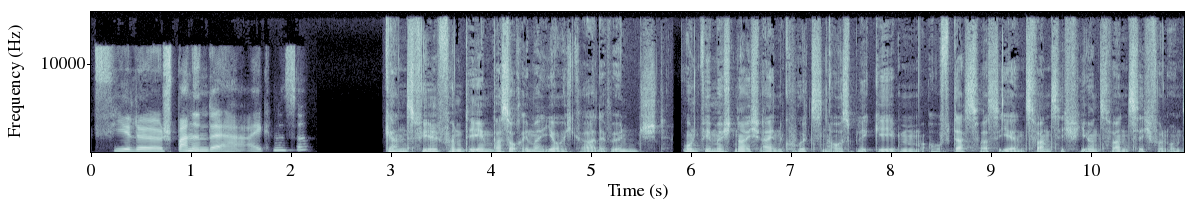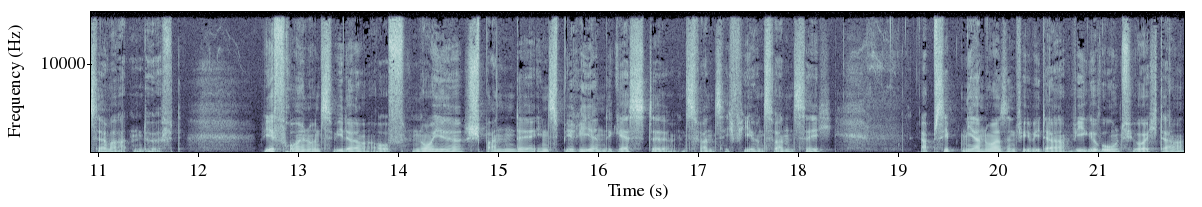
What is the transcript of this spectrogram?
viele spannende Ereignisse. Ganz viel von dem, was auch immer ihr euch gerade wünscht. Und wir möchten euch einen kurzen Ausblick geben auf das, was ihr in 2024 von uns erwarten dürft. Wir freuen uns wieder auf neue, spannende, inspirierende Gäste in 2024. Ab 7. Januar sind wir wieder wie gewohnt für euch da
